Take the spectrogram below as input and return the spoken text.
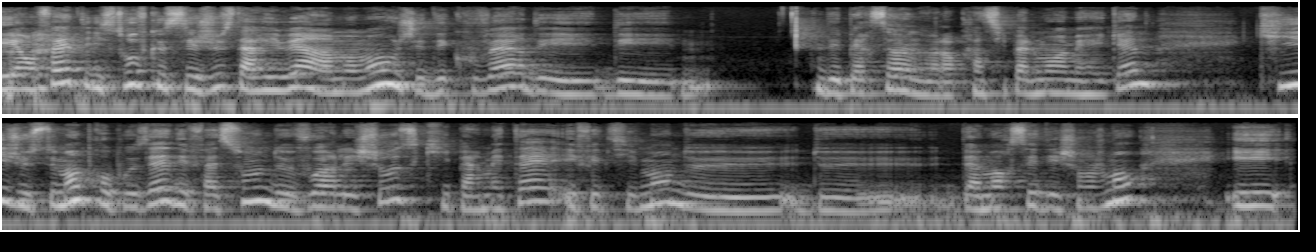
Et en fait, il se trouve que c'est juste arrivé à un moment où j'ai découvert des, des, des, personnes, alors principalement américaines, qui justement proposaient des façons de voir les choses qui permettaient effectivement d'amorcer de, des changements. Et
